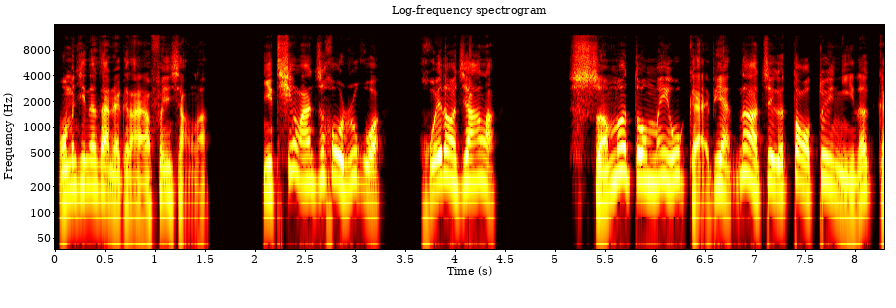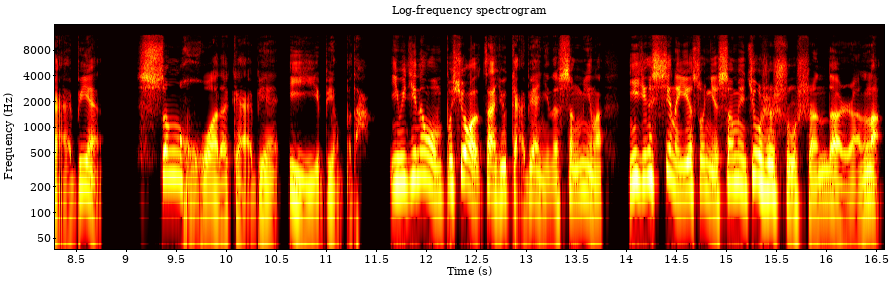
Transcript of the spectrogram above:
我们今天在这给大家分享了，你听完之后，如果回到家了，什么都没有改变，那这个道对你的改变、生活的改变意义并不大，因为今天我们不需要再去改变你的生命了，你已经信了耶稣，你生命就是属神的人了。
